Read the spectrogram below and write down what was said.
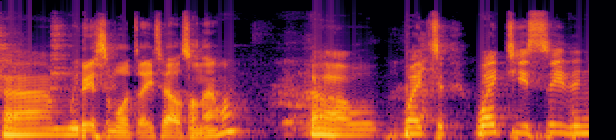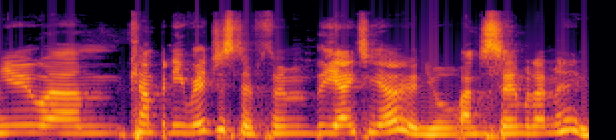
Um, Can we which, get some more details on that one? Oh, wait, wait till you see the new um, company register from the ATO and you'll understand what I mean.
